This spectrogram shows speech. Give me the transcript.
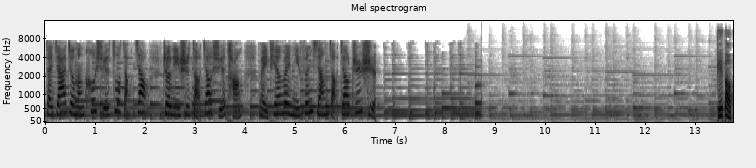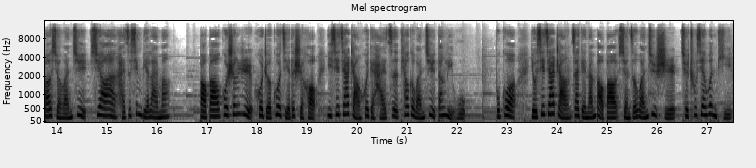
在家就能科学做早教。这里是早教学堂，每天为你分享早教知识。给宝宝选玩具需要按孩子性别来吗？宝宝过生日或者过节的时候，一些家长会给孩子挑个玩具当礼物。不过，有些家长在给男宝宝选择玩具时却出现问题。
